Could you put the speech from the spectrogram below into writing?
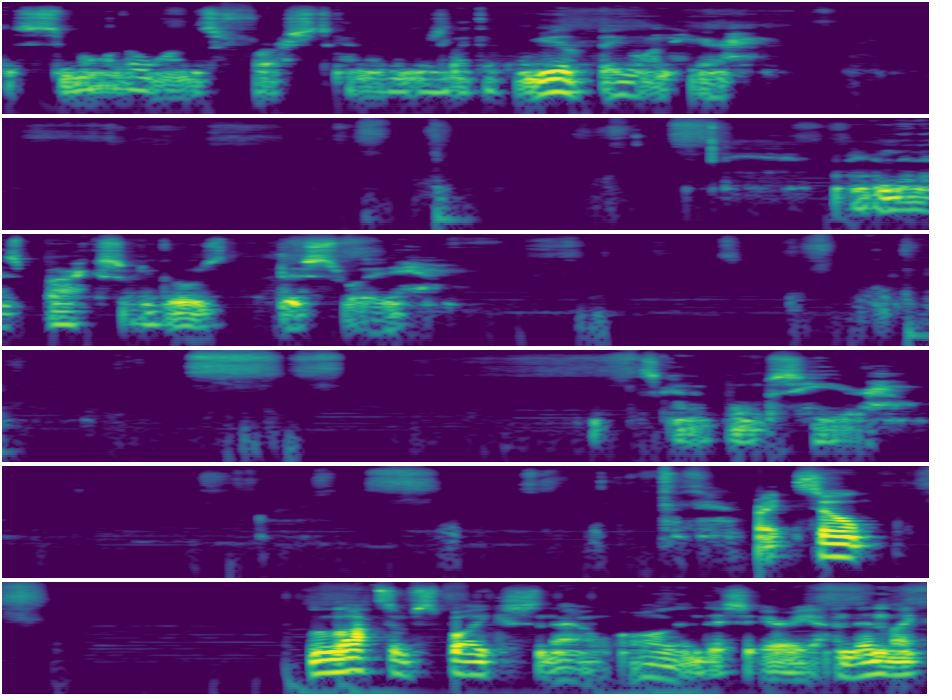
the smaller ones first, kind of, and there's like a real big one here. And then his back sort of goes this way. This kind of bumps here. Right, so lots of spikes now all in this area and then like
